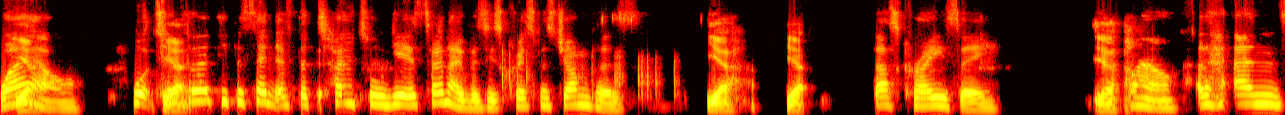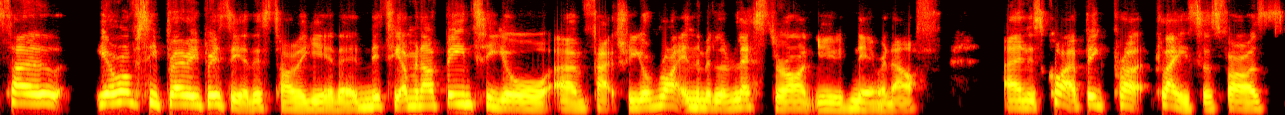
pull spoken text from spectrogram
wow. Yeah. What, so yeah. 30% of the total year's turnovers is Christmas jumpers? Yeah, yeah. That's crazy. Yeah. Wow. And, and so you're obviously very busy at this time of year. They're knitting. I mean, I've been to your um, factory. You're right in the middle of Leicester, aren't you? Near enough and it's quite a big pr- place as far as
